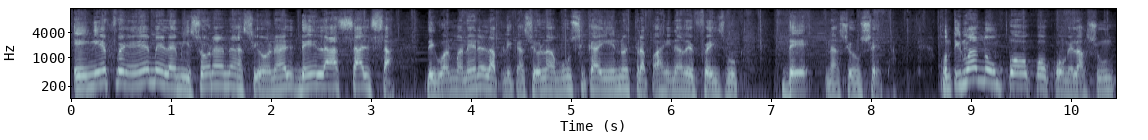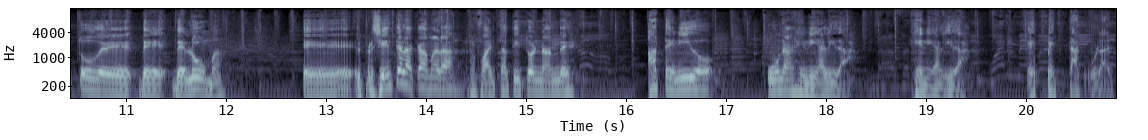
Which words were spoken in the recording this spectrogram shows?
en FM, la emisora nacional de la salsa. De igual manera, en la aplicación La Música y en nuestra página de Facebook de Nación Z. Continuando un poco con el asunto de, Luma, eh, el presidente de la Cámara, Rafael Tatito Hernández, ha tenido una genialidad, genialidad, espectacular.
